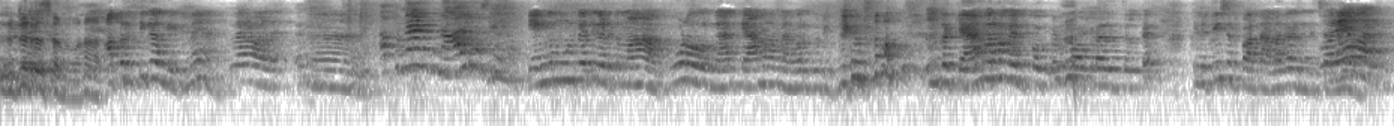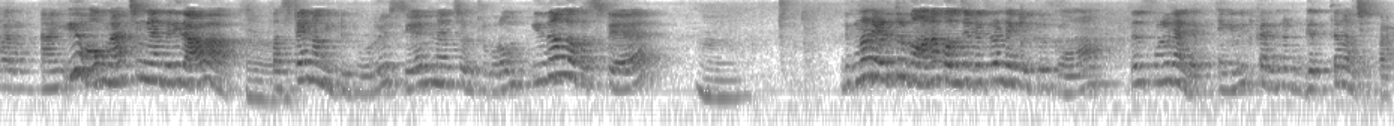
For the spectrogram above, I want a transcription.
ரெண்டு ட்ரெஸ் ஆடுவா அப்ப ரித்திகா கேக்குமே வேற வாழ ஆ. அப்படின்னா எனக்கு நாலு வருஷம் எங்க மூணு பேத்துக்கு எடுத்தோமா? கூட ஒரு மேன் கேமராமேன் வர கூட்டிட்டு போயிருந்தோம். இந்த கேமராமேன் பக்கம் போக கூடாதுன்னு சொல்லிட்டு இந்த டிஷர்ட் பார்த்தேன் அழகா இருந்துச்சு. ஒரே வாரம் பாருங்க. ஐயோ ஹவு மேட்சிங் தெரியுதா. ஃபர்ஸ்ட் டைம் நாங்க இப்படி ஒரு சேம் மேட்ச் எடுத்துருக்கோம் இதுதாங்க ஃபர்ஸ்ட் ம். இதுக்கு முன்னாடி எடுத்திருக்கோம் ஆனா கொஞ்சம் டிஃப்ரெண்ட் எங்களுக்கு இருக்கும். இது ஃபுல் ஹேண்ட் எங்க வீட்டுக்காரர் இன்னும் கெத்தா நான் வச்சுப்பேன்.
